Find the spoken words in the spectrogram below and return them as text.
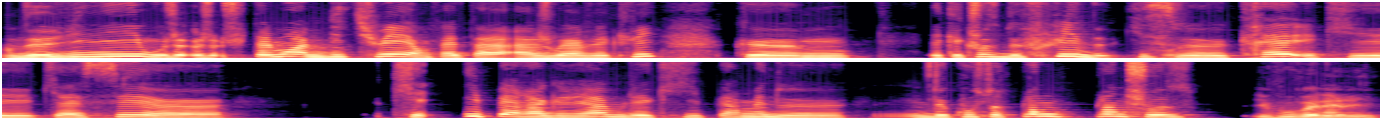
de Vinny, où je, je- je suis tellement habituée en fait à, à jouer avec lui que hum, il y a quelque chose de fluide qui se crée et qui est, qui est assez, euh, qui est hyper agréable et qui permet de, de construire plein de, plein de choses. Et vous, Valérie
